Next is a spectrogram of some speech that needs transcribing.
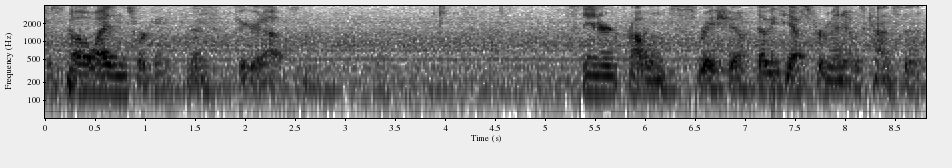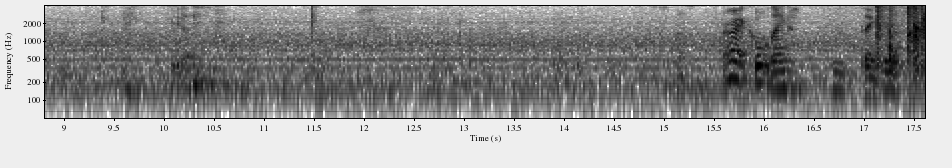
just oh, why isn't this working? Then figure it out. So standard problems ratio, WTFs per minute was constant. I guess. So, all right, cool. Thanks. Thank you.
